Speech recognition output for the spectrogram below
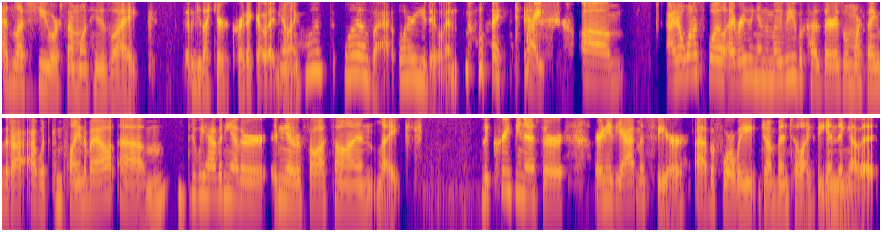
unless you are someone who's like, like you're a critic of it, and you're like, what? What is that? What are you doing? like, Right. um, I don't want to spoil everything in the movie because there is one more thing that I, I would complain about. Um, do we have any other any other thoughts on like the creepiness or or any of the atmosphere uh, before we jump into like the ending of it?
